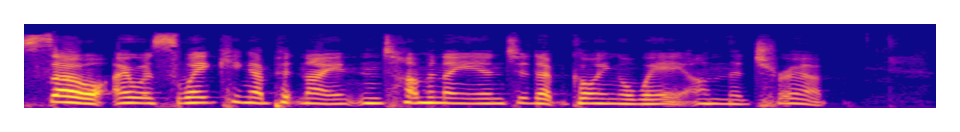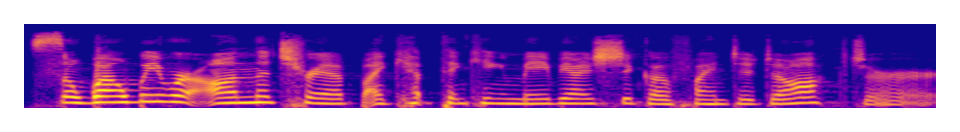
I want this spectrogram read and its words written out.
So I was waking up at night, and Tom and I ended up going away on the trip. So while we were on the trip, I kept thinking maybe I should go find a doctor.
